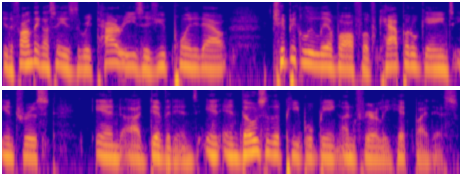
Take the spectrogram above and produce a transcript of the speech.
And the final thing I'll say is the retirees, as you pointed out, typically live off of capital gains interest and uh, dividends, and, and those are the people being unfairly hit by this.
